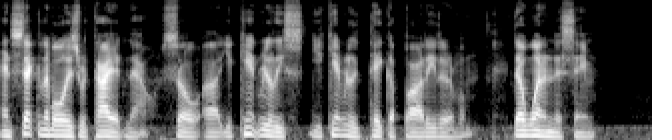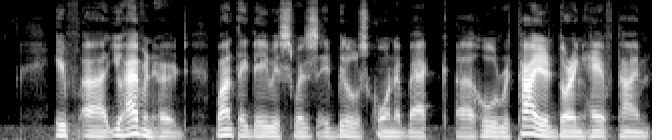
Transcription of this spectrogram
and second of all, he's retired now. So uh, you can't really you can't really take apart either of them. They're one and the same. If uh, you haven't heard, Vontae Davis was a Bills cornerback uh, who retired during halftime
